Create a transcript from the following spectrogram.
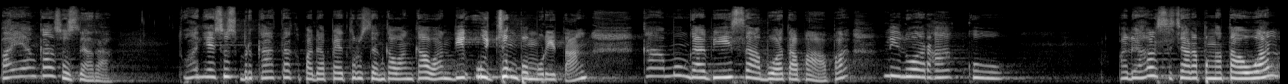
bayangkan saudara, Tuhan Yesus berkata kepada Petrus dan kawan-kawan di ujung pemuritan, kamu nggak bisa buat apa-apa di luar aku. Padahal secara pengetahuan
